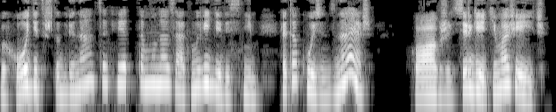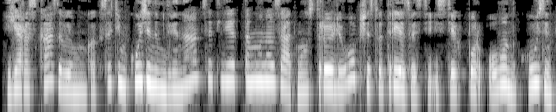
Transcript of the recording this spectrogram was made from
Выходит, что двенадцать лет тому назад мы виделись с ним. Это Кузин, знаешь? Как же, Сергей Тимофеевич! Я рассказываю ему, как с этим Кузиным двенадцать лет тому назад мы устроили общество трезвости, и с тех пор он, Кузин,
